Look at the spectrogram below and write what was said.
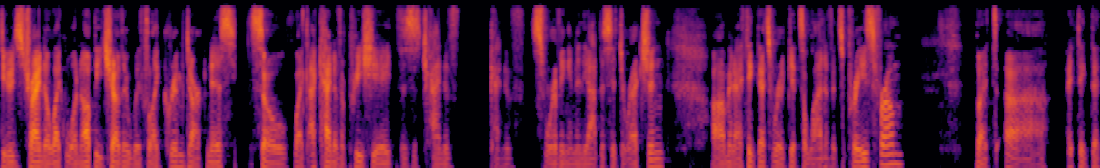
dudes trying to like one up each other with like grim darkness. So like i kind of appreciate this is kind of kind of swerving in the opposite direction um, and i think that's where it gets a lot of its praise from but uh, I think that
